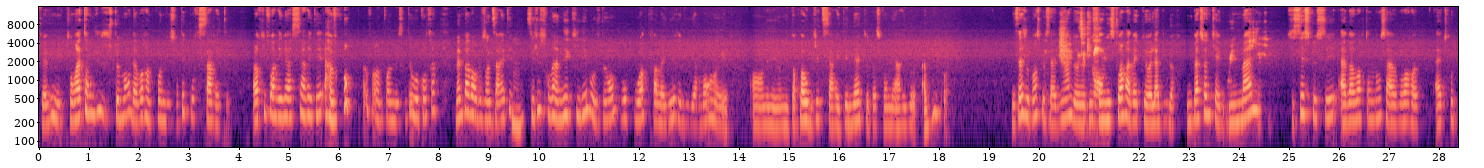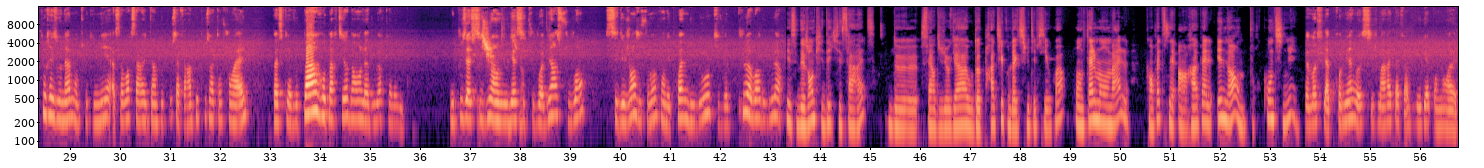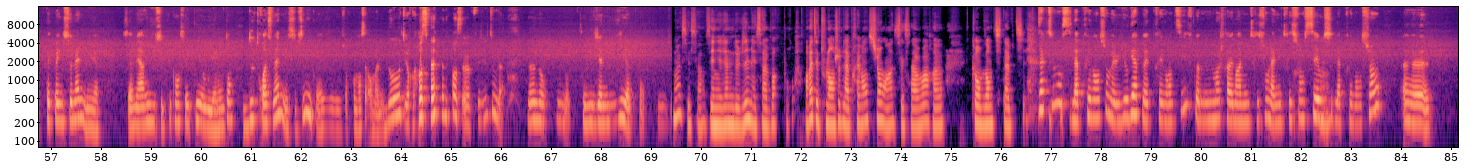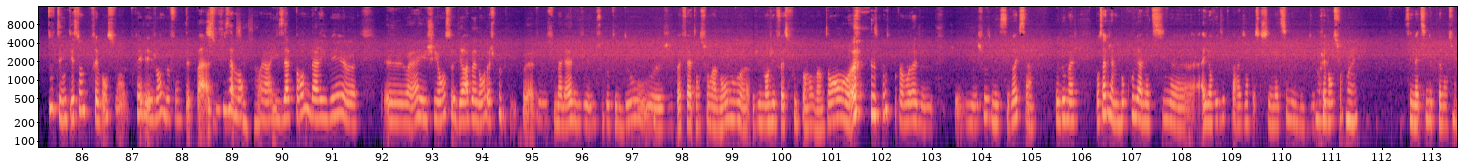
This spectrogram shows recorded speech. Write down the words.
tu as vu, mais qui ont attendu justement d'avoir un problème de santé pour s'arrêter. Alors qu'il faut arriver à s'arrêter avant d'avoir un problème de santé, ou au contraire, même pas avoir besoin de s'arrêter. Mmh. C'est juste trouver un équilibre justement pour pouvoir travailler régulièrement et en n'étant pas obligé de s'arrêter net parce qu'on est arrivé à bout. Quoi. Et ça, je pense que ça vient de, son histoire avec euh, la douleur. Une personne qui a eu mal, qui sait ce que c'est, elle va avoir tendance à avoir euh, à être plus raisonnable, entre guillemets, à savoir s'arrêter un peu plus, à faire un peu plus attention à elle, parce qu'elle ne veut pas repartir dans la douleur qu'elle a eue. Les plus assidus en yoga, si tu vois bien, souvent, c'est des gens justement qui ont des problèmes de dos, qui veulent plus avoir de douleur. Et c'est des gens qui, dès qu'ils s'arrêtent de faire du yoga ou d'autres pratiques ou de l'activité physique ou quoi, ont tellement mal qu'en fait c'est un rappel énorme pour continuer. Ben moi, je suis la première, euh, si je m'arrête à faire du yoga pendant, euh, peut-être pas une semaine, mais euh, ça m'est arrivé, je sais plus quand c'était, ou il y a longtemps, deux, trois semaines, mais c'est fini, quoi. Je, recommence à avoir mal au dos, tu recommences à... non, ça va plus du tout, là. Non, non, non. C'est une hygiène de vie, après. Ouais, c'est ça. C'est une hygiène de vie, mais savoir pour... En fait, c'est tout l'enjeu de la prévention, hein. c'est savoir qu'en faisant petit à petit. Exactement, c'est de la prévention, mais le yoga peut être préventif. Comme moi, je travaille dans la nutrition, la nutrition, c'est aussi de la prévention. Euh, tout est une question de prévention. Après, les gens ne le font peut-être pas suffisamment. Voilà, ils attendent d'arriver. Euh, euh, voilà, échéance, dire ah ben non, là je peux plus. Voilà, je suis malade, je me suis bloqué le dos, ou euh, j'ai pas fait attention avant, j'ai mangé fast-food pendant 20 ans. enfin voilà, je, je dis les choses, mais c'est vrai que c'est un peu dommage. C'est pour ça que j'aime beaucoup la médecine ayurvédique, par exemple, parce que c'est une médecine de prévention. C'est une médecine de prévention.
